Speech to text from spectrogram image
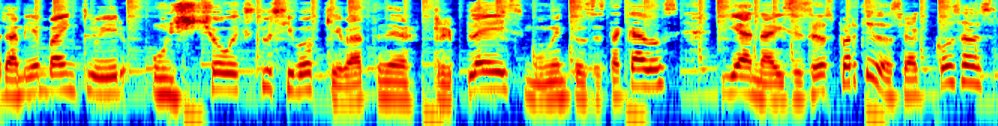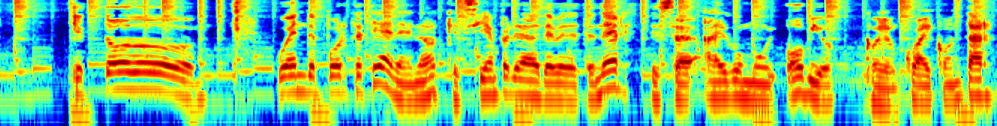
también va a incluir un show exclusivo que va a tener replays, momentos destacados y análisis de los partidos, o sea, cosas que todo buen deporte tiene, ¿no? Que siempre debe de tener, es algo muy obvio con el cual contar.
